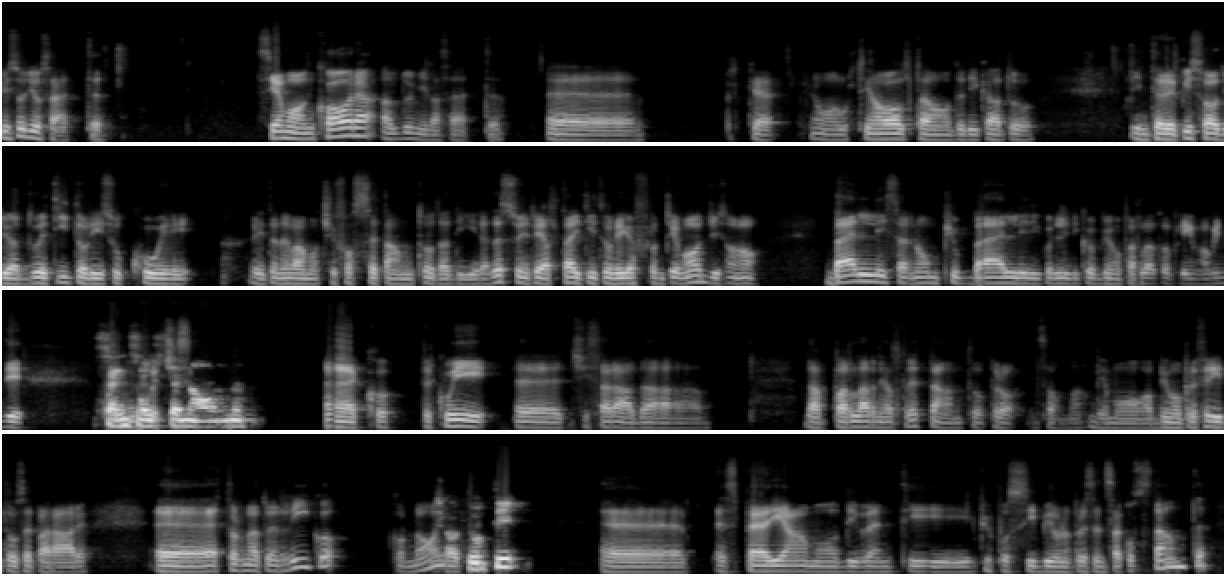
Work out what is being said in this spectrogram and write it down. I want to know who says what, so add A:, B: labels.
A: Episodio 7. Siamo ancora al 2007, eh, perché diciamo, l'ultima volta ho dedicato l'intero episodio a due titoli su cui ritenevamo ci fosse tanto da dire. Adesso in realtà i titoli che affrontiamo oggi sono belli, se non più belli di quelli di cui abbiamo parlato prima, quindi...
B: Senza il se non.
A: Ecco, per cui eh, ci sarà da, da, parlarne altrettanto, però insomma abbiamo, abbiamo preferito separare. Eh, è tornato Enrico con noi.
B: Ciao a tutti.
A: Eh, e speriamo diventi il più possibile una presenza costante.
